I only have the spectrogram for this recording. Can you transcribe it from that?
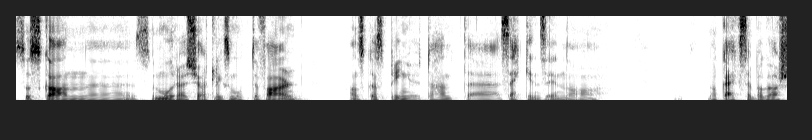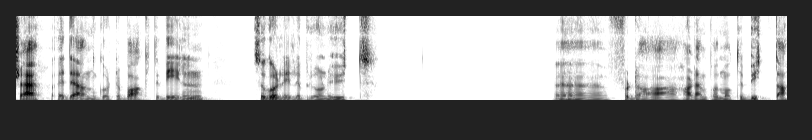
så skal han eh, så Mora har kjørt liksom opp til faren. Han skal springe ut og hente sekken sin og noe ekstra bagasje. Og idet han går tilbake til bilen, så går lillebroren ut. Uh, for da har de på en måte bytta.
